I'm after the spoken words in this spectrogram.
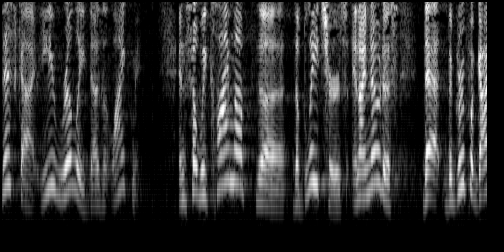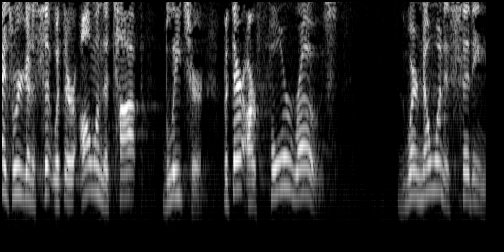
this guy, he really doesn't like me. And so we climb up the, the bleachers, and I notice that the group of guys we we're going to sit with, they're all on the top bleacher, but there are four rows where no one is sitting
